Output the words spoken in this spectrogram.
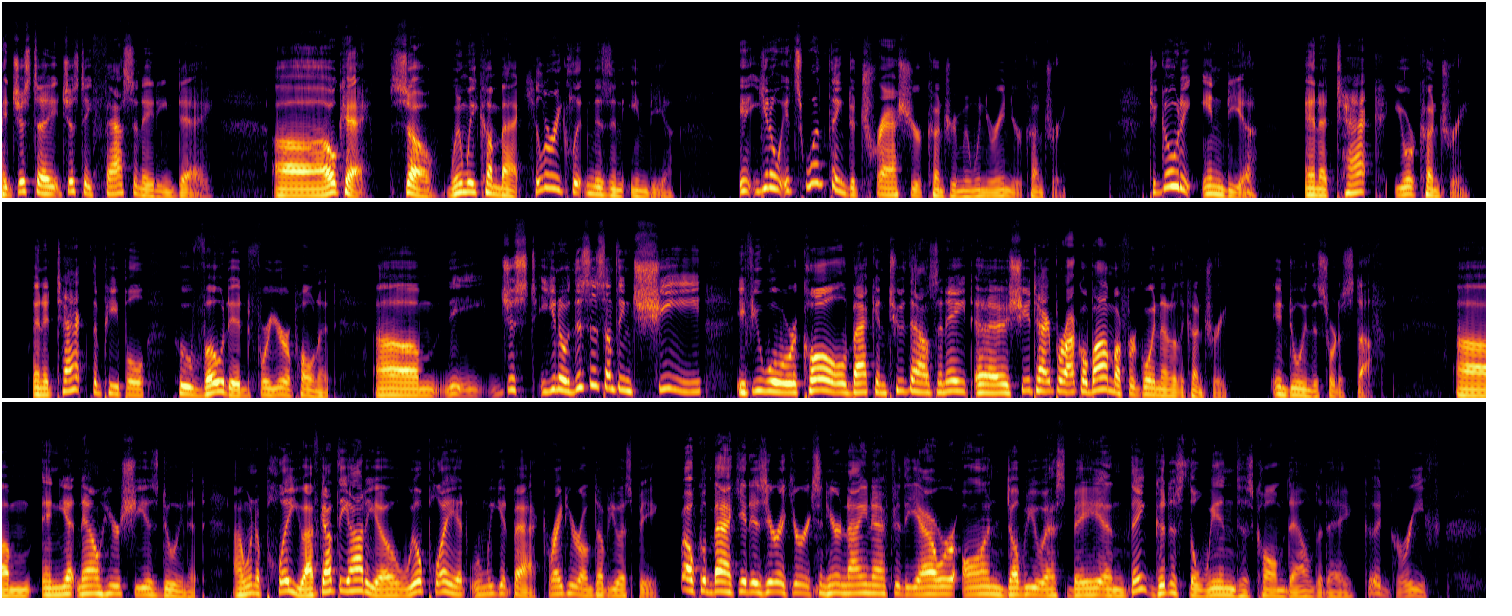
It's just a just a fascinating day. Uh, okay, so when we come back, Hillary Clinton is in India. It, you know, it's one thing to trash your countrymen when you're in your country. To go to India and attack your country and attack the people who voted for your opponent. Um, just, you know, this is something she, if you will recall, back in 2008, uh, she attacked Barack Obama for going out of the country in doing this sort of stuff. Um, and yet now here she is doing it. I want to play you. I've got the audio. We'll play it when we get back, right here on WSB. Welcome back. It is Erick Erickson here, nine after the hour on WSB. And thank goodness the wind has calmed down today. Good grief.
